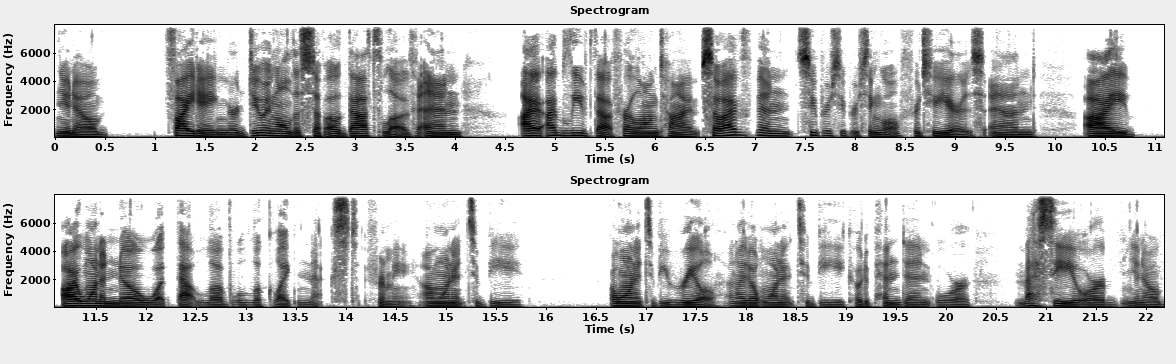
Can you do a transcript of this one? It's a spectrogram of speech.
you know, fighting or doing all this stuff. Oh, that's love. And I, I believed that for a long time. So I've been super, super single for two years, and I I want to know what that love will look like next for me. I want it to be I want it to be real, and I don't want it to be codependent or messy or you know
